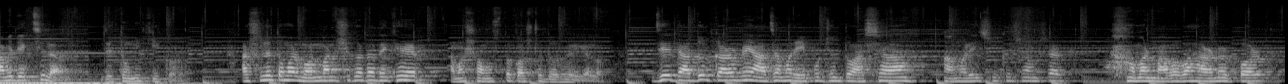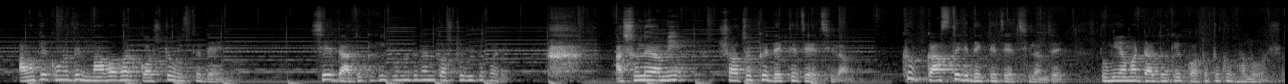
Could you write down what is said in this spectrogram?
আমি দেখছিলাম যে তুমি কি করো। আসলে তোমার মন মানসিকতা দেখে আমার সমস্ত কষ্ট দূর হয়ে গেল। যে দাদুর কারণে আজ আমার এই পর্যন্ত আসা আমার এই সুখের সংসার, আমার মা বাবা হারানোর পর আমাকে কোনোদিন মা বাবার কষ্ট বুঝতে দেয়নি। সে দাদুকে কি কোনোদিন আমি কষ্ট দিতে পারি? আসলে আমি সচক্ষে দেখতে চেয়েছিলাম, খুব কাছ থেকে দেখতে চেয়েছিলাম যে তুমি আমার দাদুকে কতটুকু ভালোবাসো,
